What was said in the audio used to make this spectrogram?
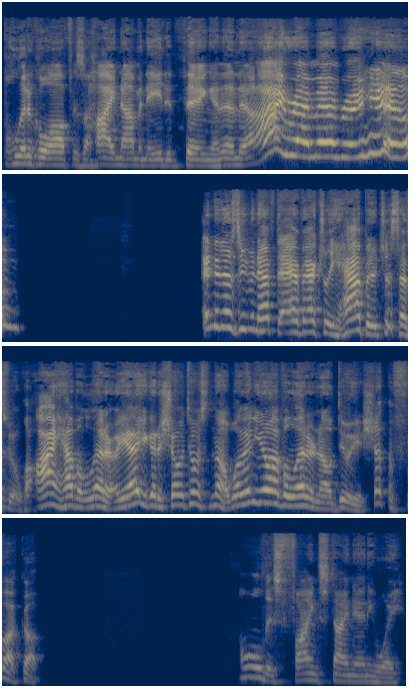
political office, a high nominated thing, and then I remember him. And it doesn't even have to have actually happened. It just has to be, well, I have a letter. Oh, yeah, you got to show it to us? No. Well, then you don't have a letter now, do you? Shut the fuck up. How old is Feinstein anyway?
